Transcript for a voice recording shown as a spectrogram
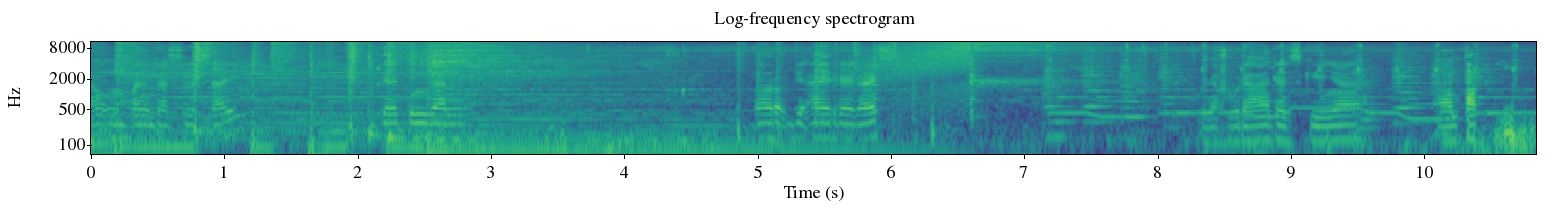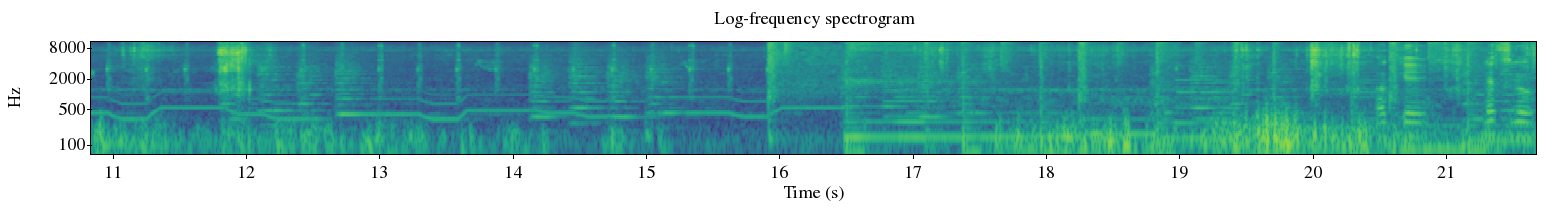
Masang umpan udah selesai kita tinggal taruh di air ya guys. Mudah-mudahan rezekinya mantap. Oke okay, let's go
